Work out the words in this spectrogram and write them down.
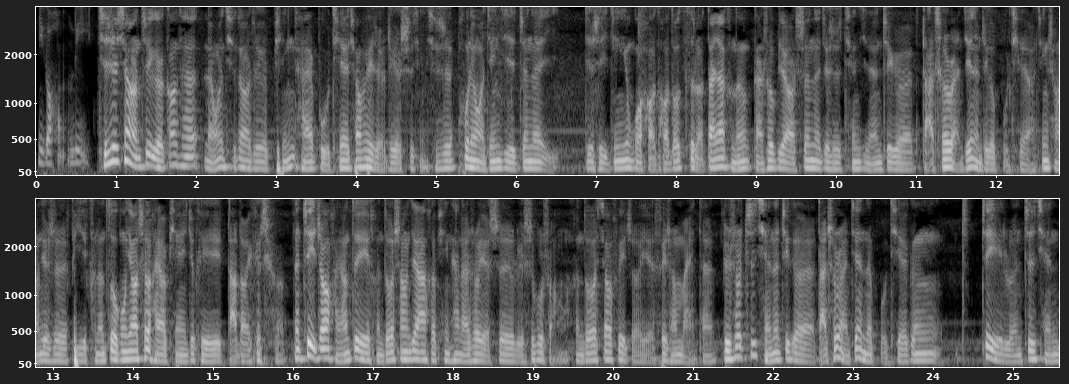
一个红利。其实像这个刚才两位提到这个平台补贴消费者这个事情，其实互联网经济真的。就是已经用过好好多次了，大家可能感受比较深的就是前几年这个打车软件的这个补贴啊，经常就是比可能坐公交车还要便宜就可以打到一个车。但这招好像对很多商家和平台来说也是屡试不爽，很多消费者也非常买单。比如说之前的这个打车软件的补贴，跟这一轮之前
